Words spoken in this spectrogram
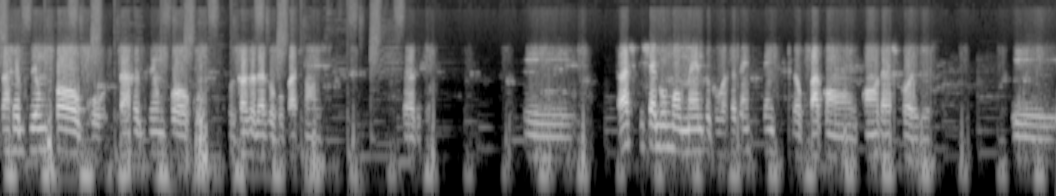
para reduzir um pouco, para reduzir um pouco por causa das ocupações, certo? E eu acho que chega um momento que você tem, tem que se preocupar com, com outras coisas e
